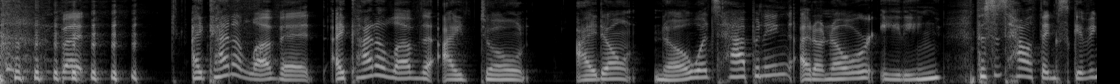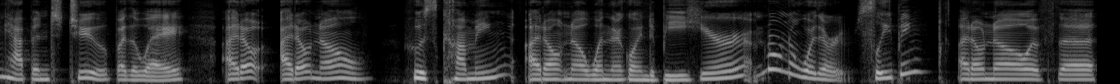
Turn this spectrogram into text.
but I kind of love it. I kind of love that I don't I don't know what's happening. I don't know what we're eating. This is how Thanksgiving happened too, by the way. I don't I don't know who's coming. I don't know when they're going to be here. I don't know where they're sleeping. I don't know if the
